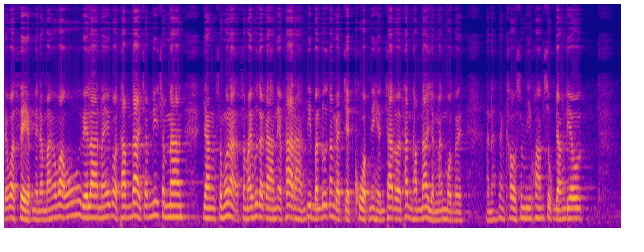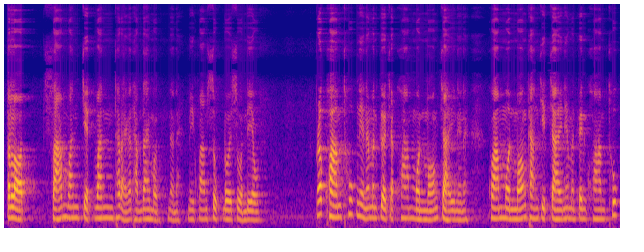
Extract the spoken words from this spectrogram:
เรียกว่าเสพเนี่ยนะหมายความว่าโอ้เวลาไหนก็ทำได้ชำนิชำนาญ อย่างสมมติอะสมัยพุทธกาลเนี่ยพระอรหันต์ที่บรรลุตั้งแต่เจ็ดขวบนี่เห็นชัดว่าท่านทำได้อย่างนั้นหมดเลยนนะท่านเข้ามีความสุขอย่างเดียวตลอด สามวันเจ็ดวันเท่าไหร่ก็ทำได้หมดนะนะมีความสุขโดยส่วนเดียว เพราะความทุกข์เนี่ยนะมันเกิดจากความหม่นหมองใจเนี่ยนะความหม่นหมองทางจิตใจเนี่ยมันเป็นความทุกข์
